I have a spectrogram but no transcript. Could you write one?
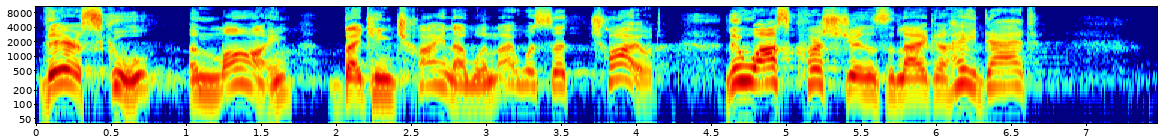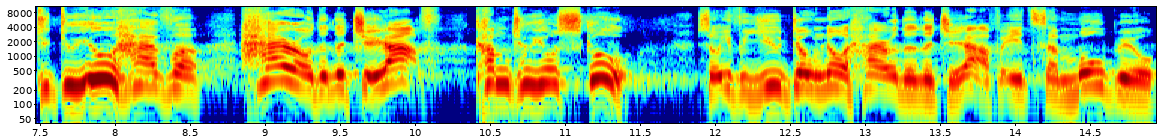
their school and mine back in China when I was a child. They will ask questions like, "Hey, Dad, do, do you have uh, Harold the giraffe come to your school? So if you don't know Harold the giraffe, it's a mobile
